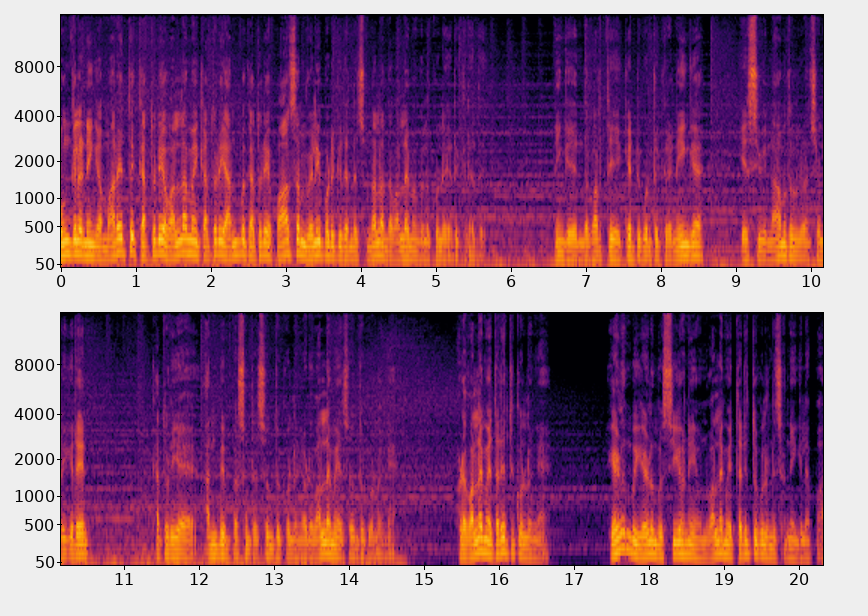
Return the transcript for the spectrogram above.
உங்களை நீங்கள் மறைத்து கத்துடைய வல்லமை கத்துடைய அன்பு கத்துடைய பாசம் வெளிப்படுக்குது என்று சொன்னால் அந்த வல்லமை உங்களுக்குள்ளே இருக்கிறது. நீங்கள் இந்த வார்த்தையை கேட்டுக்கொண்டிருக்கிற நீங்கள் இயேசுவின் நாமத்தில் நான் சொல்லுகிறேன். கத்துடைய அன்பின் பிரசனத்தை சூழ்ந்து கொள்ளுங்கள் அவருடைய வல்லமையை சூழ்ந்து கொள்ளுங்கள் அவருடைய வல்லமையை தரித்து கொள்ளுங்கள் எலும்பு எலும்பு சியோனே உன் வல்லமையை தரித்துக்கொள்ளுன்னு சொன்னீங்களப்பா.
